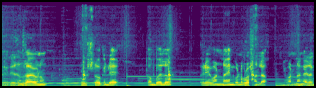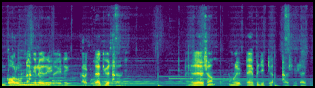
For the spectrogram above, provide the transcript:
ഏകദേശം സയോണും ഫ്രൂട്ട് സ്റ്റോക്കിന്റെ കമ്പെല്ലാം ഒരേ വണ്ണം കൊണ്ട് പ്രശ്നമില്ല ഇനി വണ്ണം ഏതെങ്കിലും കുറവുണ്ടെങ്കിൽ ഒരു സൈഡ് കറക്റ്റാക്കി വെച്ചാൽ മതി. അതിന് ശേഷം നമ്മൾ ടേപ്പ് ചുറ്റുക. ടൈപ്പ് ടേപ്പ്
